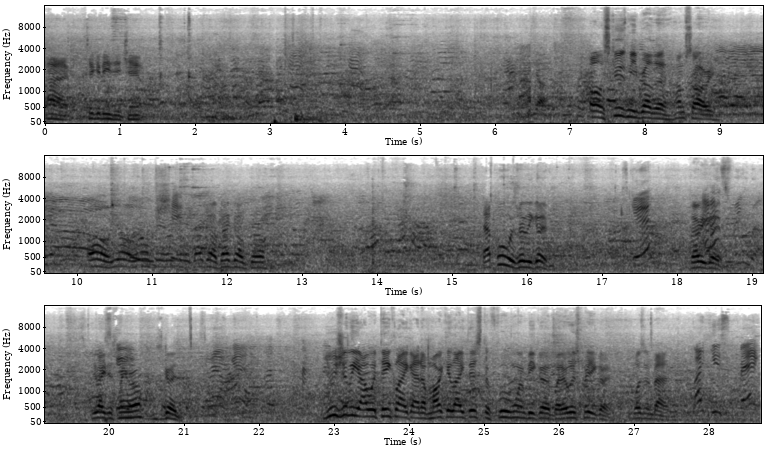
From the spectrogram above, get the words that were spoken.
Alright, take it easy, champ. Oh, excuse me, brother. I'm sorry. Oh, yo, yo, oh, okay, okay. Back up, back up, girl. That food was really good. It's good? Very I good. like spring roll. You like the spring roll? It's good. It's real good. Usually I would think like at a market like this the food wouldn't be good, but it was pretty good. It wasn't bad. What you expect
